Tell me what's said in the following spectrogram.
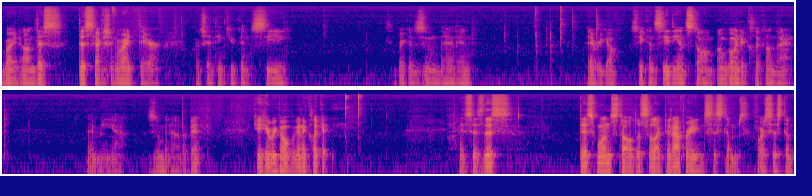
right on this, this section right there which I think you can see. See if I can zoom that in. There we go. So you can see the install. I'm going to click on that. Let me uh, zoom it out a bit. Okay, here we go. We're going to click it. It says this this will install the selected operating systems or system.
